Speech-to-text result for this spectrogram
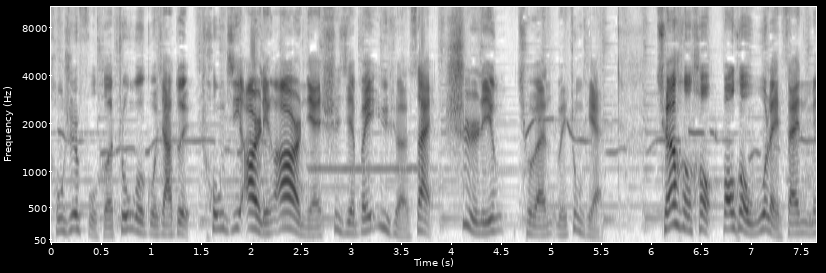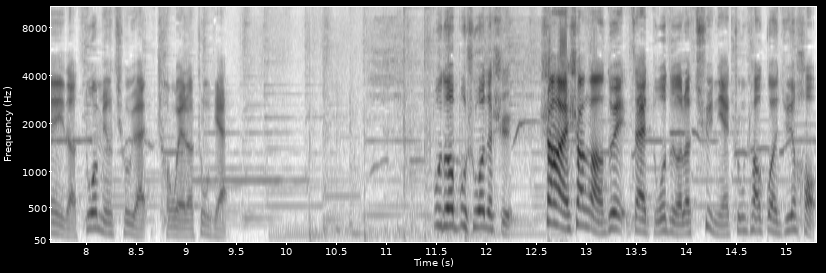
同时符合中国国家队冲击2022年世界杯预选赛适龄球员为重点，权衡后，包括吴磊在内的多名球员成为了重点。不得不说的是，上海上港队在夺得了去年中超冠军后，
